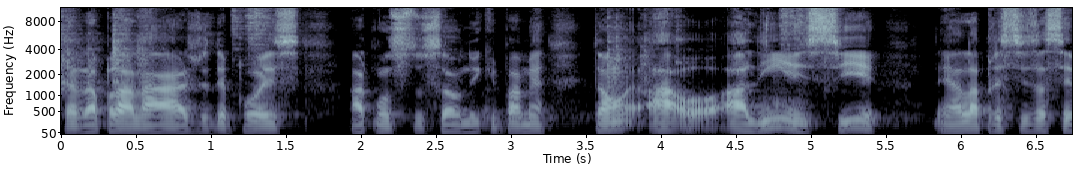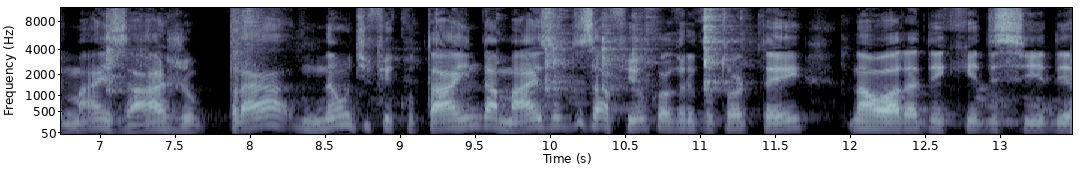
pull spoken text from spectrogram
terraplanagem, depois a construção do equipamento. Então, a, a linha em si, ela precisa ser mais ágil para não dificultar ainda mais o desafio que o agricultor tem na hora de que decide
